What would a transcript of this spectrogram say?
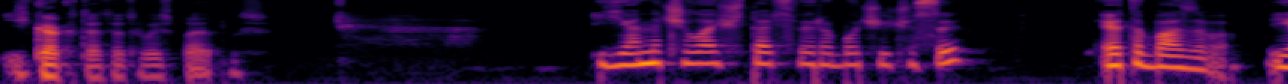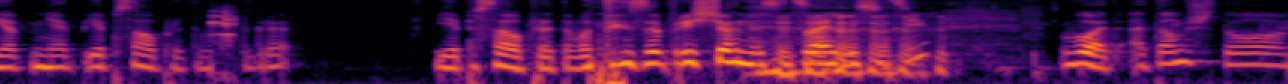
И как ты от этого избавилась? Я начала считать свои рабочие часы. Это базово. Я, мне, я писала про это в Инстаграме. Я писала про это вот в запрещенной социальной сети. Вот, о том, что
